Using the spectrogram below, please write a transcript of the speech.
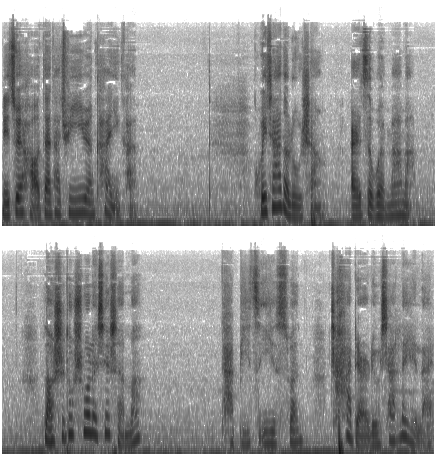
你最好带他去医院看一看。回家的路上，儿子问妈妈：“老师都说了些什么？”他鼻子一酸，差点流下泪来，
